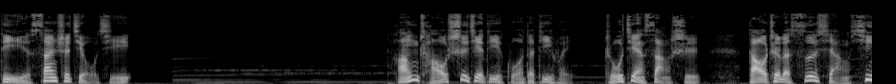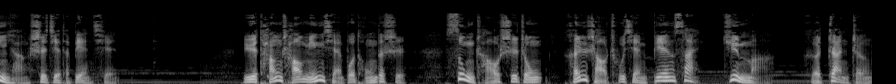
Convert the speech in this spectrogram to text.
第三十九集，唐朝世界帝国的地位逐渐丧失。导致了思想信仰世界的变迁。与唐朝明显不同的是，宋朝诗中很少出现边塞、骏马和战争。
